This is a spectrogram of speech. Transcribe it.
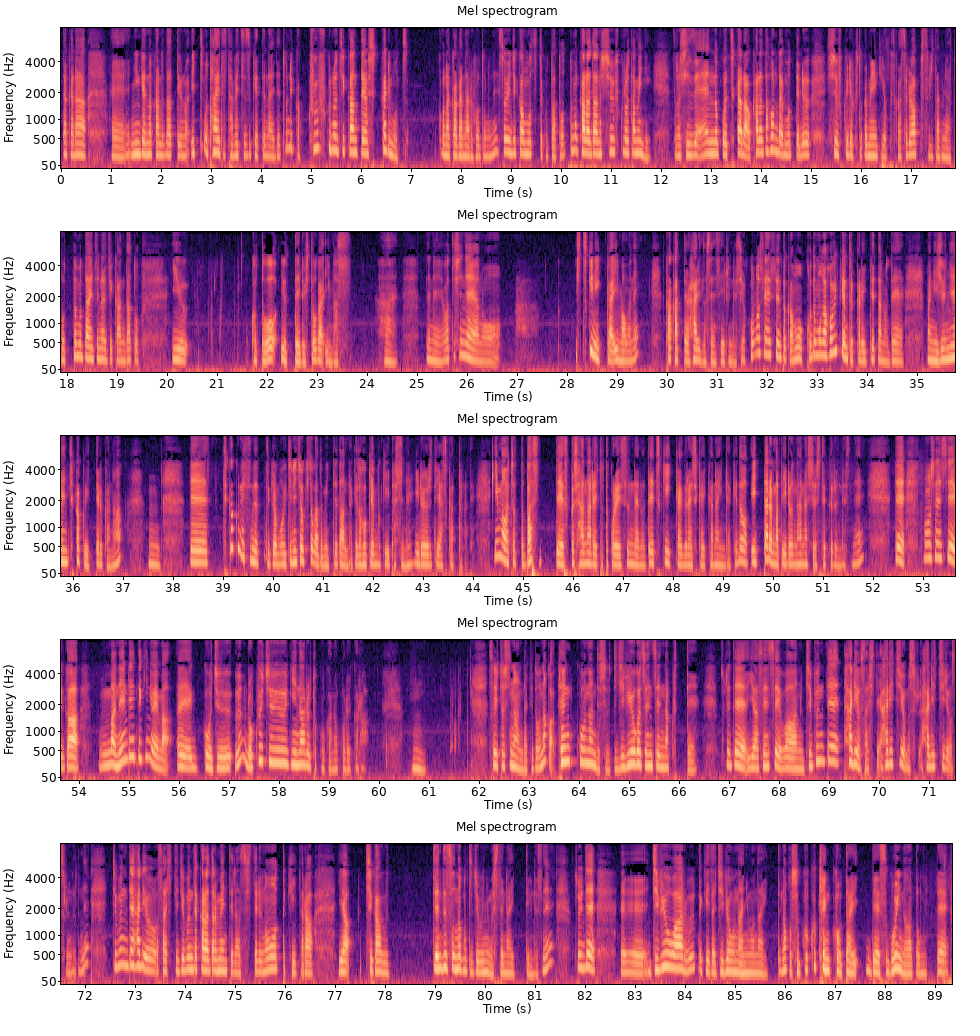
だから、えー、人間の体っていうのはいつも絶えず食べ続けてないでとにかく空腹の時間帯をしっかり持つお腹が鳴るほどのねそういう時間を持つってことはとっても体の修復のためにその自然のこう力を体本来持ってる修復力とか免疫力とかそれをアップするためにはとっても大事な時間だということを言っている人がいます。はい、でね私ねあの月に1回今はねかかってる針の先生いるんですよ。この先生とかも子供が保育園の時から行ってたので、まあ、20年近く行ってるかな。うん、で近くに住んでた時はもう一日おきとかでも行ってたんだけど保険も効いたしねいろいろと安かったので今はちょっとバスで少し離れたところに住んでるので月1回ぐらいしか行かないんだけど行ったらまたいろんな話をしてくるんですね。でその先生がまあ年齢的には今、えー、50、うん、60になるとこかな、これから。うん。そういう年なんだけど、なんか健康なんですよって、持病が全然なくって。それで、いや、先生は、あの、自分で針を刺して、針治療もする、針治療するのでね、自分で針を刺して、自分で体のメンテナンスしてるのって聞いたら、いや、違う。全然そんなこと自分にもしてないって言うんですね。それで、えー、持病はある？って聞いたら持病何もないって。なんかすごく健康体ですごいなと思って。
